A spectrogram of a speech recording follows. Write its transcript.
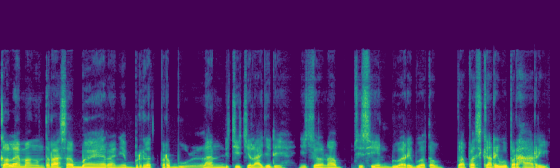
kalau emang terasa bayarannya berat per bulan, dicicil aja deh, nyicil sisihin 2.000 atau berapa sekian ribu per hari.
